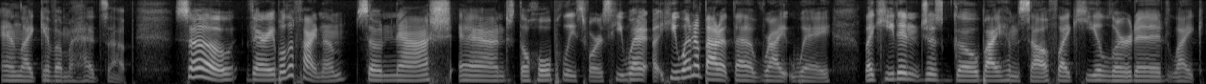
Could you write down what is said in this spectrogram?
and like give them a heads up so they're able to find him. So Nash and the whole police force, he went he went about it the right way. Like he didn't just go by himself. Like he alerted like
